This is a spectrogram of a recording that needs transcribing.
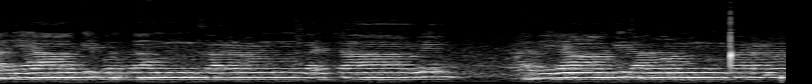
हरियापि बुद्धं शरणं गच्छामि। हरियापि धम्मं शरणं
